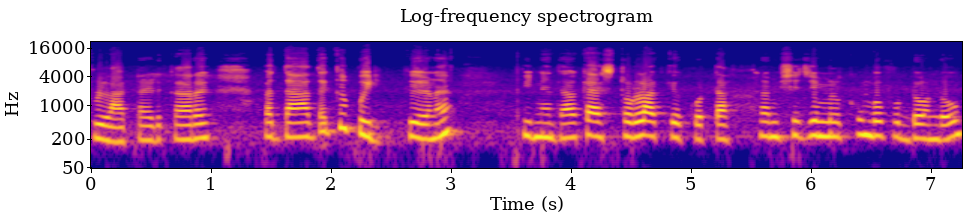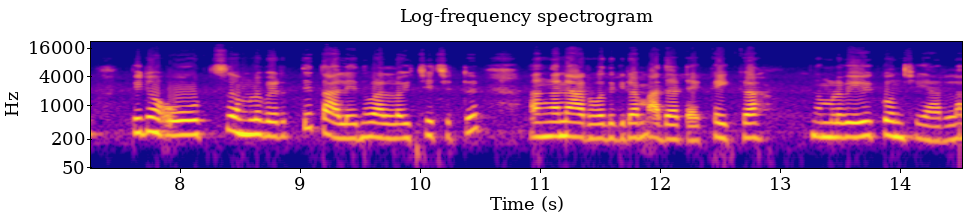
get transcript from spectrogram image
ഫുള്ളാട്ടാണ് എടുക്കാറ്. അപ്പോൾ ഇതാ അതൊക്കെ പൊരിക്കുകയാണ് പിന്നെ ഇതാ കാസ്ട്രോളാക്കി വെക്കൂട്ടാ. റംഷ ജിമ്മിൾക്ക് മുമ്പ് ഫുഡ് കൊണ്ടുപോകും. പിന്നെ ഓട്സ് നമ്മൾ വെറുതെ തലേന്ന് വെള്ളം ഒഴിച്ച് വെച്ചിട്ട് അങ്ങനെ അറുപത് ഗ്രാം അതാട്ടെ കഴിക്കുക. നമ്മൾ വേവിക്കൊന്നും ചെയ്യാറില്ല.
